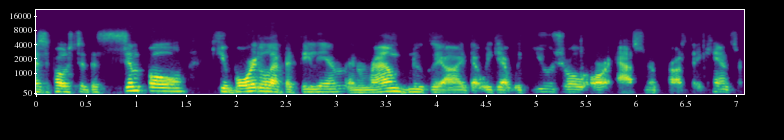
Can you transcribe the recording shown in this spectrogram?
as opposed to the simple cuboidal epithelium and round nuclei that we get with usual or acinar prostate cancer.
